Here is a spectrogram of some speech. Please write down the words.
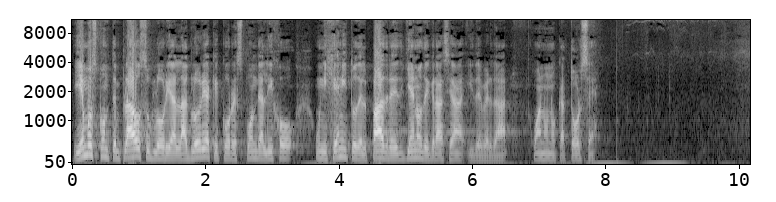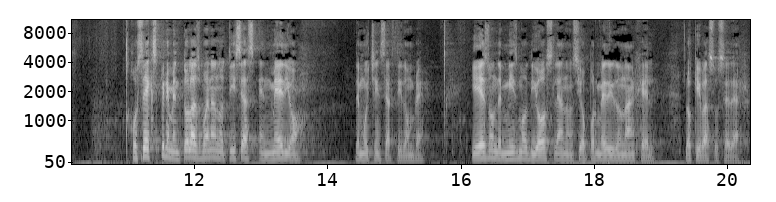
Y hemos contemplado su gloria, la gloria que corresponde al Hijo unigénito del Padre, lleno de gracia y de verdad. Juan 1.14. José experimentó las buenas noticias en medio de mucha incertidumbre. Y es donde mismo Dios le anunció por medio de un ángel lo que iba a suceder.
